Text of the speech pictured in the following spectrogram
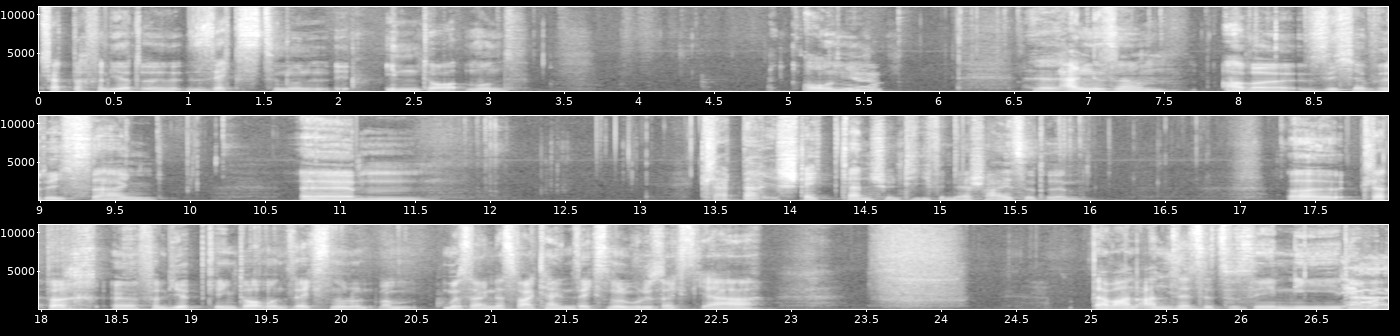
Gladbach verliert äh, 6 zu 0 in Dortmund. Und Ja. langsam, aber sicher würde ich sagen, ähm, Gladbach steckt ganz schön tief in der Scheiße drin. Äh, Gladbach äh, verliert gegen Dortmund 6-0 und man muss sagen, das war kein 6-0, wo du sagst, ja, da waren Ansätze zu sehen. Nee, Ja, war,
